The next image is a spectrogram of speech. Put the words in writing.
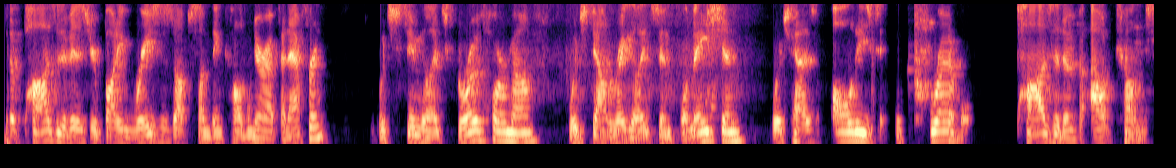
The positive is your body raises up something called norepinephrine, which stimulates growth hormone, which downregulates inflammation, which has all these incredible positive outcomes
